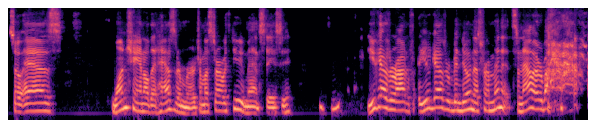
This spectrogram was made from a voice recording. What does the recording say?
So as one channel that has their merch, I'm gonna start with you, Matt, Stacy. Mm-hmm. You guys are out. You guys have been doing this for a minute, so now everybody,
